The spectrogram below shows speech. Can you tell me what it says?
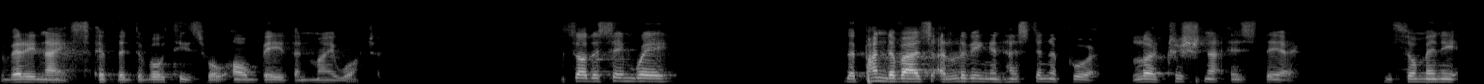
very nice if the devotees will all bathe in my water. So the same way, the Pandavas are living in Hastinapur. Lord Krishna is there And so many,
